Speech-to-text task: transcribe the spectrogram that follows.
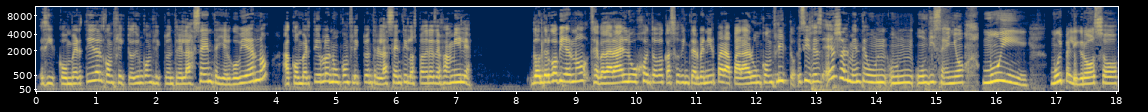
es decir, convertir el conflicto de un conflicto entre la gente y el gobierno a convertirlo en un conflicto entre la gente y los padres de familia donde el gobierno se dará el lujo, en todo caso, de intervenir para parar un conflicto. Es decir, es, es realmente un, un, un diseño muy muy peligroso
